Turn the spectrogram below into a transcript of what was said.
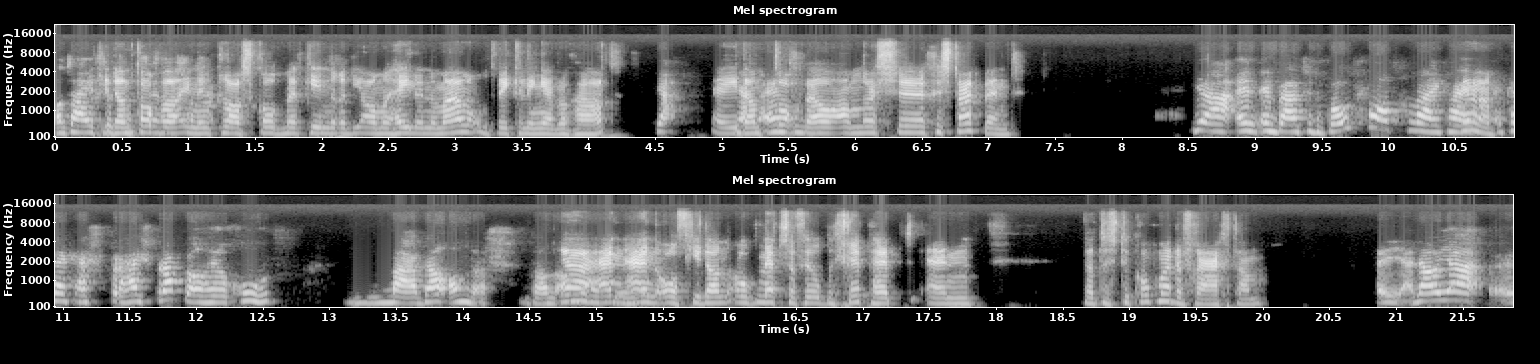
Want hij heeft je dan toch wel in een klas komt met kinderen die allemaal hele normale ontwikkeling hebben gehad. Ja. En je ja, dan en, toch wel anders uh, gestart bent. Ja, en, en buiten de boot valt gelijk. Hij, Ja. Kijk, hij, spra- hij sprak wel heel goed, maar wel anders dan andere Ja, en, kinderen. en of je dan ook net zoveel begrip hebt. En dat is natuurlijk ook maar de vraag dan. Eh, ja, nou ja, eh,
